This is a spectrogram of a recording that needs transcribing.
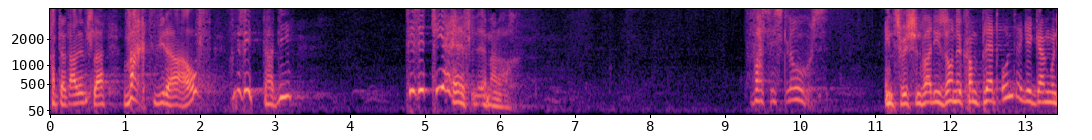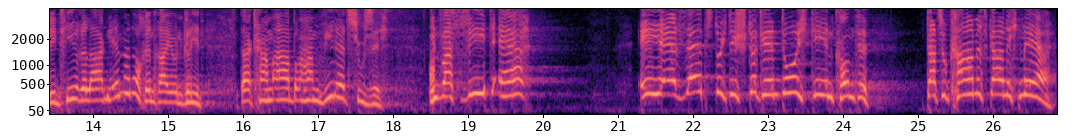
hat das alles im Schlaf, wacht wieder auf und sieht da die, diese Tierhälften immer noch. Was ist los? Inzwischen war die Sonne komplett untergegangen und die Tiere lagen immer noch in Reihe und Glied. Da kam Abraham wieder zu sich. Und was sieht er? Ehe er selbst durch die Stücke hindurchgehen konnte, dazu kam es gar nicht mehr.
